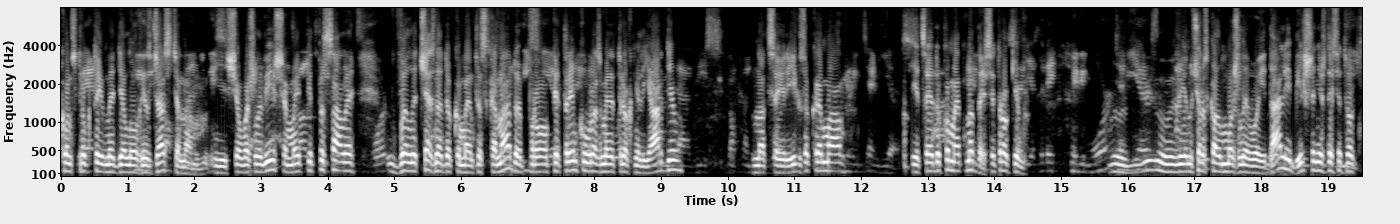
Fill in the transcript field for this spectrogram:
конструктивні діалоги з Джастіном. І що важливіше, ми підписали величезні документи з Канадою про підтримку в розмірі трьох мільярдів на цей рік, зокрема. І цей документ на 10 років. Він вчора сказав, можливо, і далі більше ніж 10 років,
